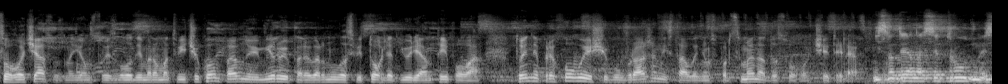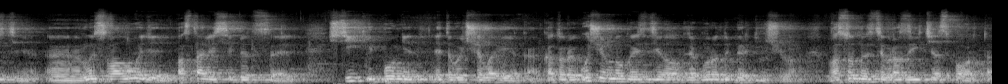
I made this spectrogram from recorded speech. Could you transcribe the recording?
Свого часу знайомство із Володимиром Матвійчуком певною мірою перевернуло світогляд Юрія Антипова. Той не приховує, що був вражений ставленням спортсмена до свого вчителя. Несмотря на все трудности, э, мы с Володей поставили себе цель чтить и помнить этого человека, который очень много сделал для города Бердичева, в особенности в развитии спорта.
